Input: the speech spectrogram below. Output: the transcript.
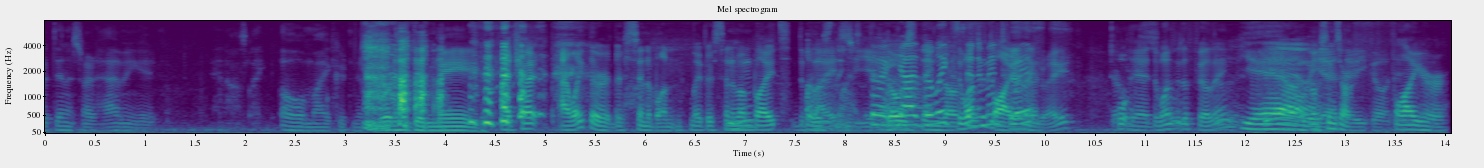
but then I started having it, and I was like, "Oh my goodness, what have they made?" I tried. I like their their cinnabon, like their cinnamon Mhm. bites. The those bites, things, yeah. The- those yeah, the, things like, are the ones with the fire. filling, right? Well, yeah, the ones with the filling. Yeah, Yeah, those yeah, things are go, go. fire.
